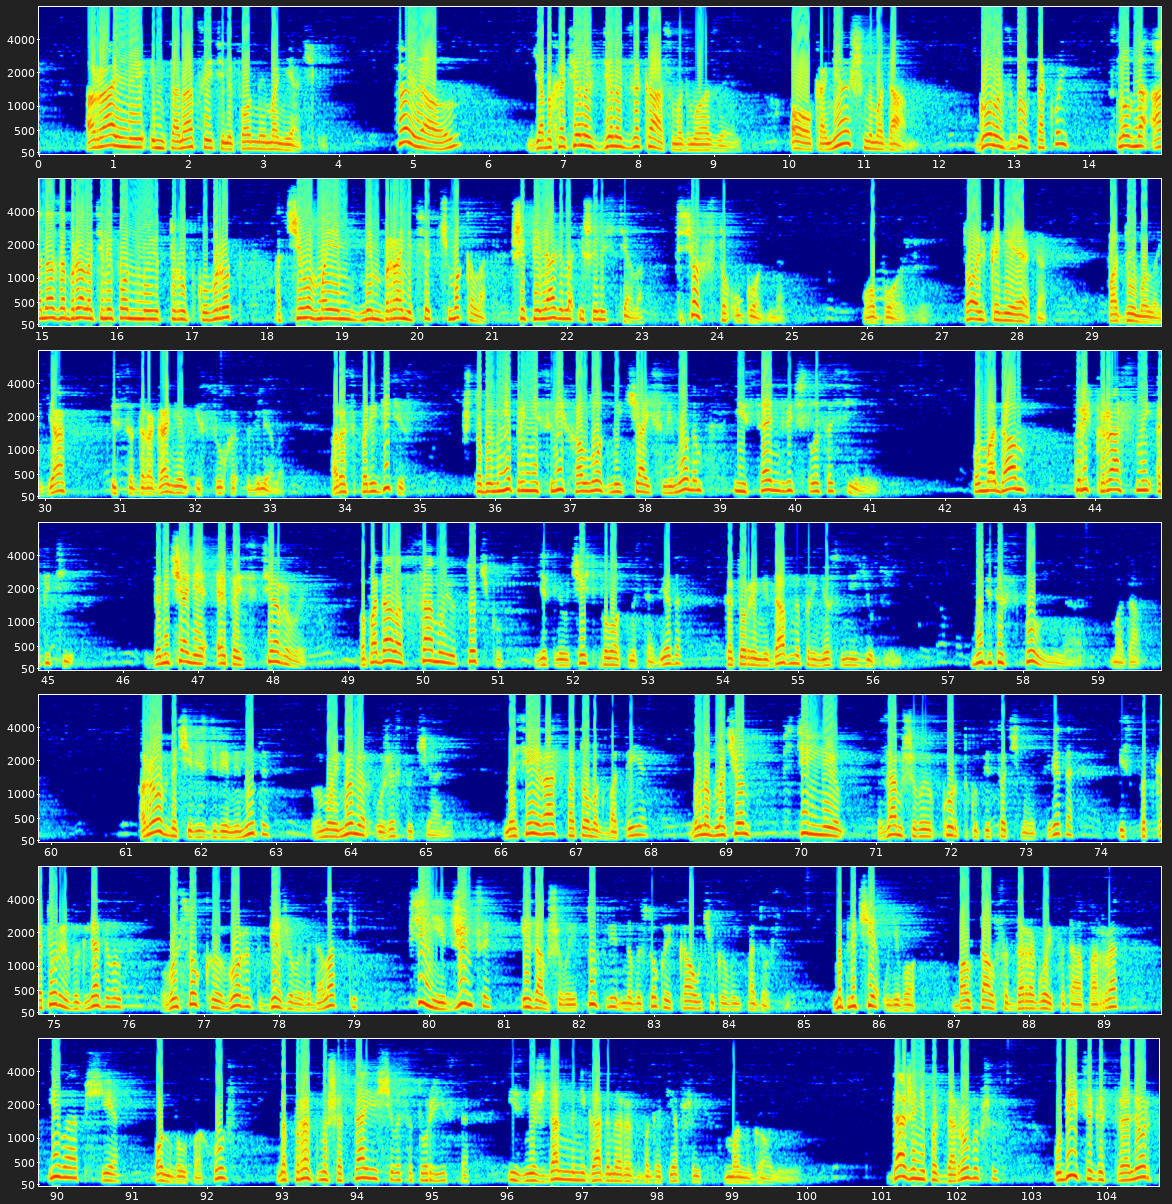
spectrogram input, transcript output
оральные интонации телефонной маньячки. «Hello! Я бы хотела сделать заказ, мадемуазель». «О, конечно, мадам!» Голос был такой, словно она забрала телефонную трубку в рот, отчего в моей мембране все чмокало, шепелявило и шелестело. Все, что угодно. О, Боже, только не это, подумала я и с содроганием и сухо велела. Распорядитесь, чтобы мне принесли холодный чай с лимоном и сэндвич с лососиной. У мадам прекрасный аппетит. Замечание этой стервы попадало в самую точку, если учесть плотность обеда, который недавно принес мне Юджин. Будет исполнено, мадам. Ровно через две минуты в мой номер уже стучали. На сей раз потомок Батыя был облачен в стильную замшевую куртку песочного цвета, из-под которой выглядывал высокий ворот бежевой водолазки, синие джинсы и замшевые туфли на высокой каучуковой подошве. На плече у него болтался дорогой фотоаппарат, и вообще он был похож на праздно туриста из нежданно-негаданно разбогатевшей Монголии. Даже не поздоровавшись, убийца-гастролер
